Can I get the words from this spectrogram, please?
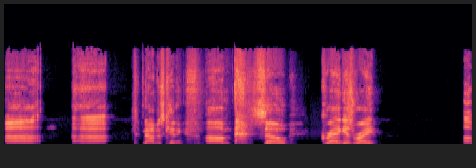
uh, uh, no, I'm just kidding. Um, so Greg is right, uh,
